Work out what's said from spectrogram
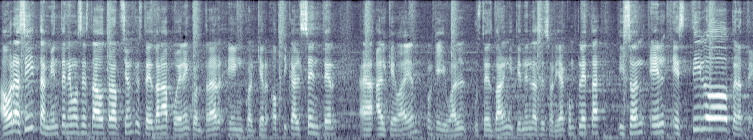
Ahora sí, también tenemos esta otra opción que ustedes van a poder encontrar en cualquier optical center ah, al que vayan, porque igual ustedes van y tienen la asesoría completa y son el estilo, espérate,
